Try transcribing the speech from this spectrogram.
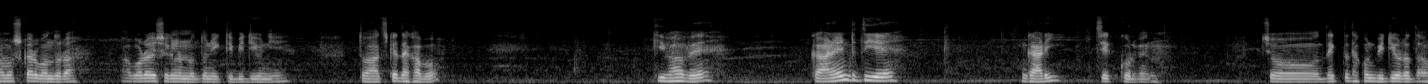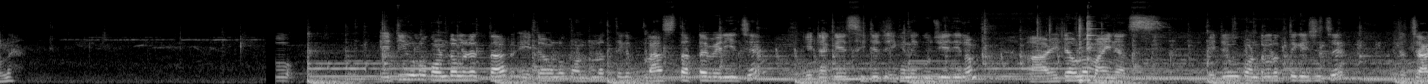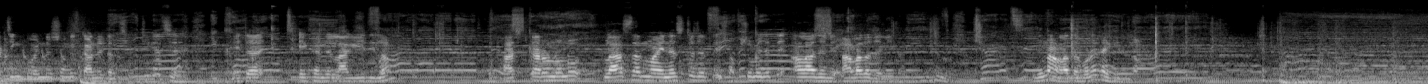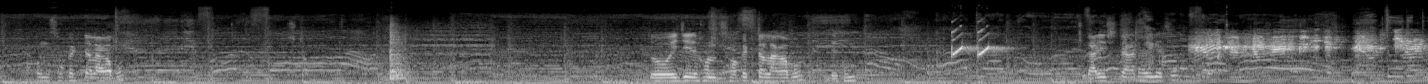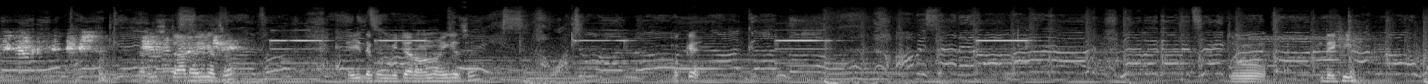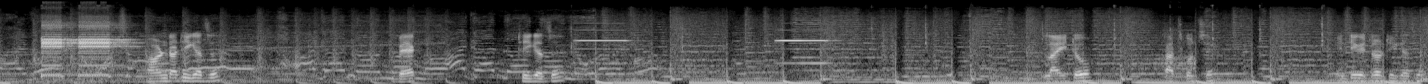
নমস্কার বন্ধুরা, আবারও এসে গেলাম নতুন একটি ভিডিও নিয়ে। তো আজকে দেখাবো কীভাবে কারেন্ট দিয়ে গাড়ি চেক করবেন। তো দেখতে থাকুন ভিডিওটা তাহলে। তো এটি হলো কন্ট্রোলারের তার, এটা হলো কন্ট্রোলার থেকে প্লাস তারটা বেরিয়েছে। এটাকে সিটের এখানে গুজিয়ে দিলাম। আর এটা হলো মাইনাস এটাও কন্ট্রোলার থেকে এসেছে। এটা চার্জিং পয়েন্টের সঙ্গে কানেক্ট আছে, ঠিক আছে? এটা এখানে লাগিয়ে দিলাম। ফার্স্ট কারণ হলো প্লাস আর মাইনাসটা যাতে সবসময় যাতে আলাদা আলাদা জানি থাকে জন্য আলাদা করে রেখে দিলাম। এখন সকেটটা লাগাবো। তো এই যে এখন সকেটটা লাগাবো, দেখুন। গাড়ি স্টার্ট হয়ে গেছে। স্টার্ট হয়ে গেছে। এই দেখুন মিটার অন হয়ে গেছে। ওকে তো দেখি। হর্নটা ঠিক আছে। ব্যাক ঠিক আছে। লাইটও কাজ করছে। ইন্ডিকেটরও ঠিক আছে।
